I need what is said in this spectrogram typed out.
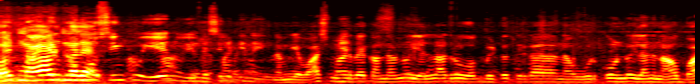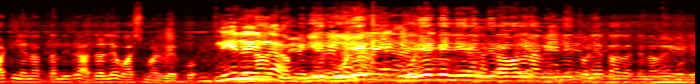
ವರ್ಕ್ ಮಾಡಿದ್ಮೇಲೆ ಸಿಂಕು ಏನು ಫೆಸಿಲಿಟಿನೇ ಇಲ್ಲ. ನಮಗೆ ವಾಶ್ ಮಾಡ್ಬೇಕಂದ್ರೂ ಎಲ್ಲಾದ್ರೂ ಹೋಗ್ಬಿಟ್ಟು ತಿರ್ಗಾ ನಾವು ಹುಡ್ಕೊಂಡು ಇಲ್ಲಾಂದ್ರೆ ನಾವು ಬಾಟ್ಲ್ ಏನಾದ್ರು ತಂದಿದ್ರೆ ಅದರಲ್ಲೇ ವಾಶ್ ಮಾಡಬೇಕು. ನೀರೇ ಇಲ್ಲ. ನಮ್ಗೆ ನೀರು ಕುಡಿಯಕ್ಕೆ ನೀರು ಇಲ್ದಿರೋವಾಗ ನಾವ್ ಎಲ್ಲಿ ತೊಳಿಯಕ್ಕಾಗತ್ತೆ ನಾವೇ ಹೇಳಿ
